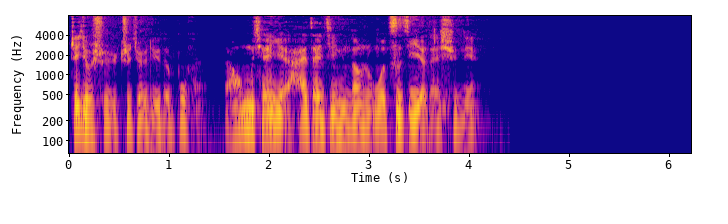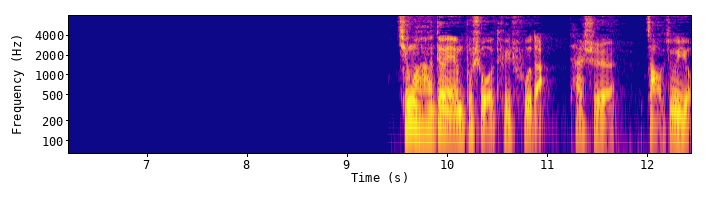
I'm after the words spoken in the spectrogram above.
这就是知觉力的部分，然后目前也还在进行当中，我自己也在训练。情况下调研不是我推出的，它是早就有，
